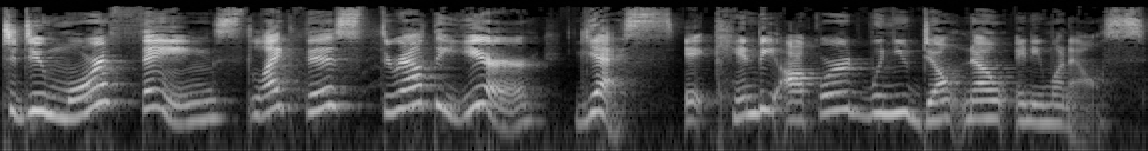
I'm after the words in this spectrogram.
to do more things like this throughout the year. Yes, it can be awkward when you don't know anyone else.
